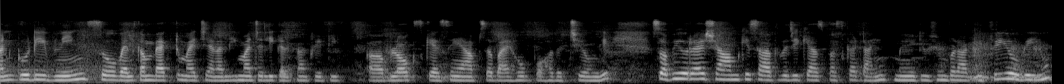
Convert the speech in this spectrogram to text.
Everyone good evening so welcome back to my channel Himachali Kalpana creative blogs कैसे हैं आप सब? आई होप बहुत अच्छे होंगे। सो so, अभी हो रहा है शाम के सात बजे के आसपास का टाइम मैं ट्यूशन पढ़ा के फ्री हो गई हूँ।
